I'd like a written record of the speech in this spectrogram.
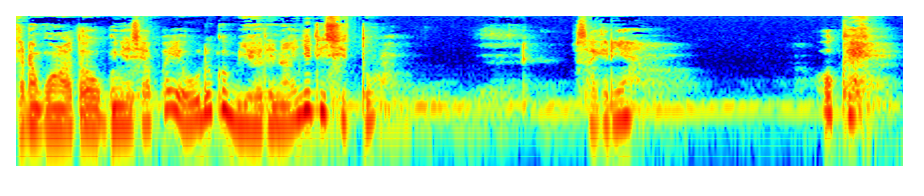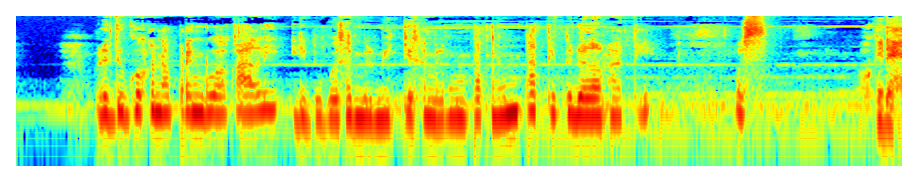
Karena gue nggak tahu punya siapa ya udah gue biarin aja di situ. Terus akhirnya, oke, okay, berarti gue kena prank dua kali gitu. Gue sambil mikir sambil ngumpat-ngumpat itu dalam hati. Terus, oke okay deh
